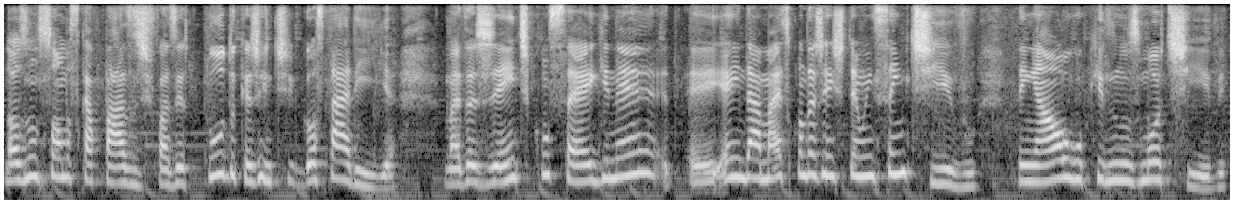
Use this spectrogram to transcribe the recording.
Nós não somos capazes de fazer tudo que a gente gostaria, mas a gente consegue, né? Ainda mais quando a gente tem um incentivo, tem algo que nos motive.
